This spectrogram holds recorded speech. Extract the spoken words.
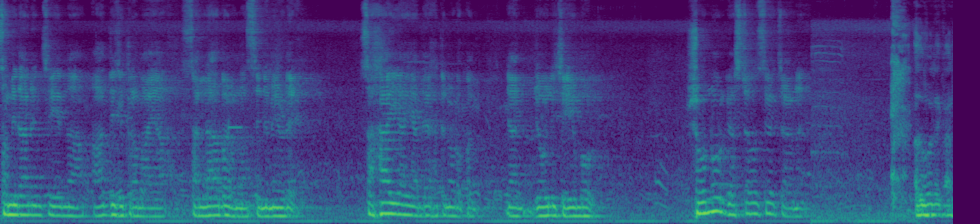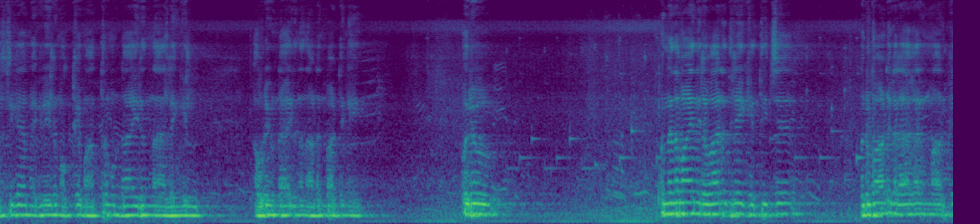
സംവിധാനം ചെയ്യുന്ന ആദ്യ ചിത്രമായ സല്ലാബ എന്ന സിനിമയുടെ സഹായിയായി അദ്ദേഹത്തിനോടൊപ്പം ഞാൻ ജോലി ചെയ്യുമ്പോൾ ഷൊർണൂർ ഗസ്റ്റ് ഹൗസിൽ വെച്ചാണ് അതുപോലെ കാർഷിക മേഖലയിലും ഒക്കെ മാത്രം ഉണ്ടായിരുന്ന അല്ലെങ്കിൽ അവിടെ ഉണ്ടായിരുന്ന നാടൻ പാട്ടിനെ ഒരു ഉന്നതമായ നിലവാരത്തിലേക്ക് എത്തിച്ച് ഒരുപാട് കലാകാരന്മാർക്ക്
